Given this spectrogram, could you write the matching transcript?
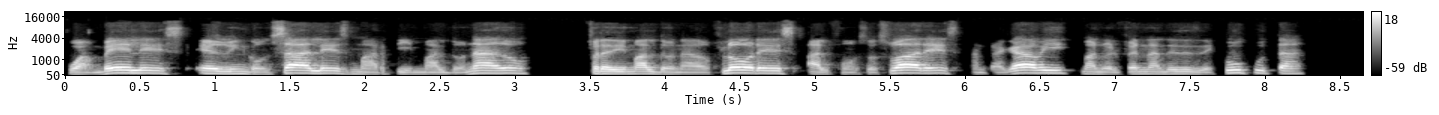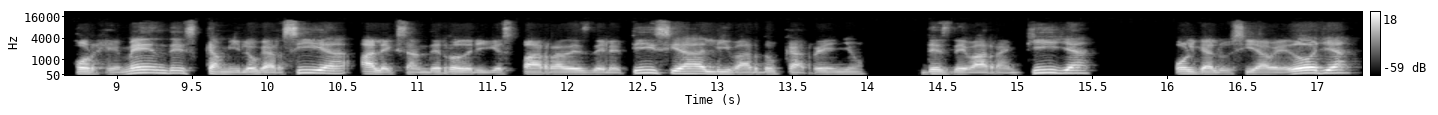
Juan Vélez, Edwin González, Martín Maldonado, Freddy Maldonado Flores, Alfonso Suárez, Andra Gaby, Manuel Fernández desde Cúcuta, Jorge Méndez, Camilo García, Alexander Rodríguez Parra desde Leticia, Libardo Carreño desde Barranquilla, Olga Lucía Bedoya,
